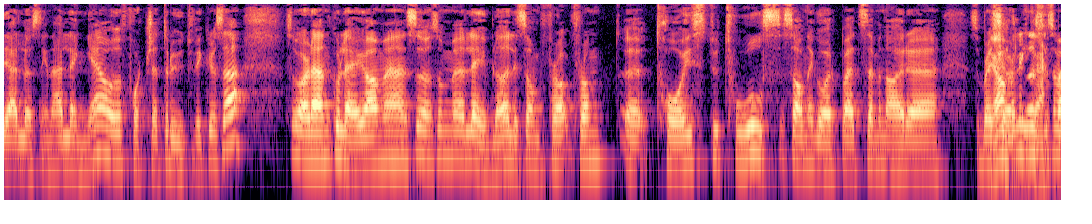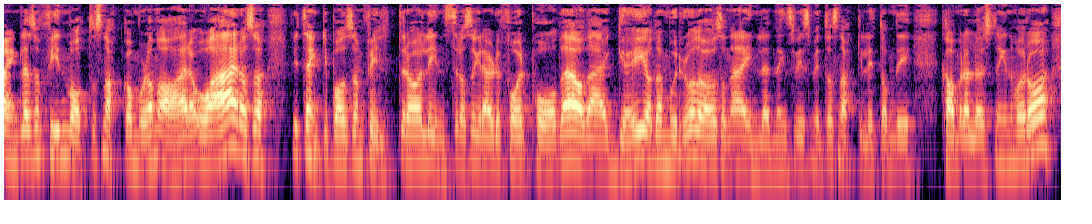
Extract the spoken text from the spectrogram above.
de her løsningene her lenge, og det fortsetter å utvikle seg. Så var det en kollega med, som, som labela det sånn from, from uh, toys to tools, sa han i går på et seminar. Uh, som ble kjørt. Ja, det synes jeg var egentlig en sånn fin måte å snakke om hvordan AR og er. Altså, vi tenker på det som filter og linser og så greier du får på det, og det er gøy og det er moro. Det var jo sånn jeg innledningsvis begynte å snakke litt om de kameraløsningene våre òg.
